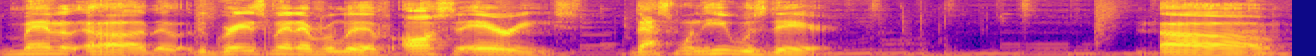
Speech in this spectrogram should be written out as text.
man, uh, the, the greatest man ever lived, Austin Aries, That's when he was there. Um,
